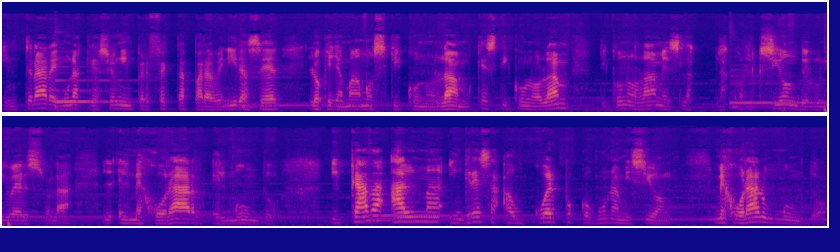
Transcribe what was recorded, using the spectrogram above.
entrara en una creación imperfecta para venir a ser lo que llamamos tikkun olam. ¿Qué es tikkun olam? Tikkun olam es la, corrección del universo, el mejorar el mundo. Y cada alma ingresa a un cuerpo con una misión, mejorar un mundo,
